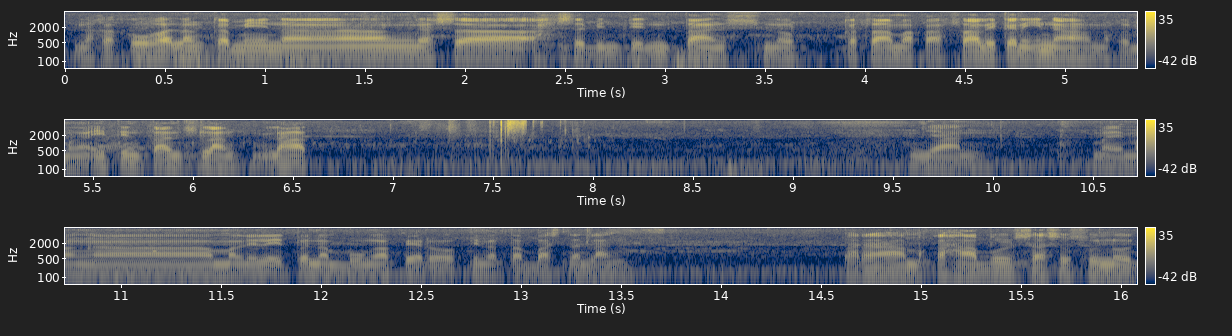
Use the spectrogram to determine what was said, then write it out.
Nakakuha lang kami ng nasa 17 tons no? Kasama kasali kanina nasa mga 18 tons lang lahat. Yan. May mga maliliit pa na bunga pero tinatabas na lang para makahabol sa susunod.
